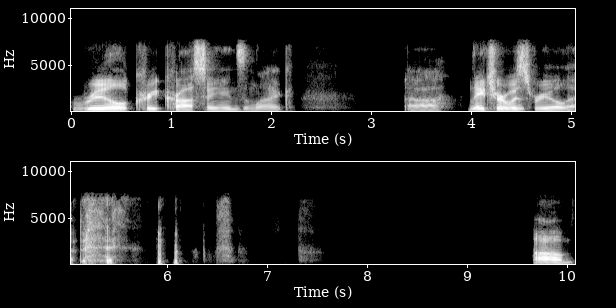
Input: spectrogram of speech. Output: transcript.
real creek crossings and like uh nature was real that day. um,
